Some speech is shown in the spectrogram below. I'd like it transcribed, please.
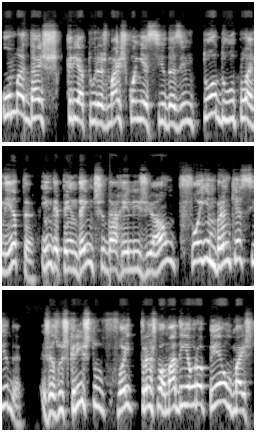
uma das criaturas mais conhecidas em todo o planeta, independente da religião, foi embranquecida. Jesus Cristo foi transformado em europeu, mas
